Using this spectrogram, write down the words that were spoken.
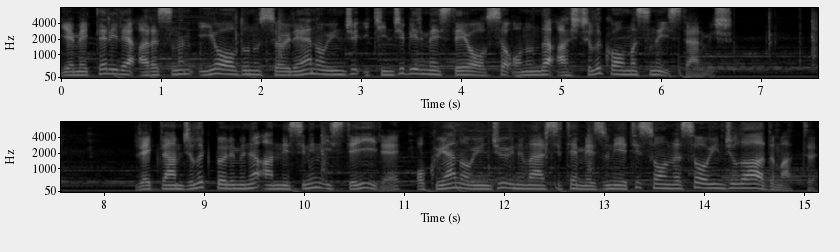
yemekler ile arasının iyi olduğunu söyleyen oyuncu ikinci bir mesleği olsa onun da aşçılık olmasını istermiş. Reklamcılık bölümünü annesinin isteğiyle okuyan oyuncu üniversite mezuniyeti sonrası oyunculuğa adım attı.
